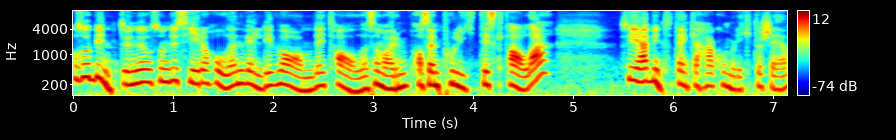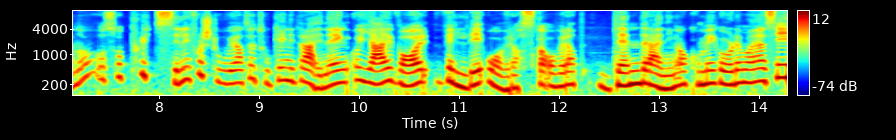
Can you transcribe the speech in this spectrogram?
Og så begynte hun jo, som du sier, å holde en veldig vanlig tale, som var en, altså en politisk tale. Så jeg begynte å tenke her kommer det ikke til å skje noe. Og så plutselig forsto vi at det tok en dreining. Og jeg var veldig overraska over at den dreininga kom i går, det må jeg si.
